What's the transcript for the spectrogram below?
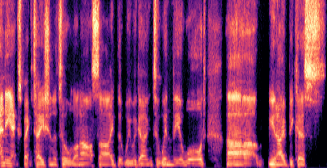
any expectation at all on our side that we were going to win the award. Um, you know, because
